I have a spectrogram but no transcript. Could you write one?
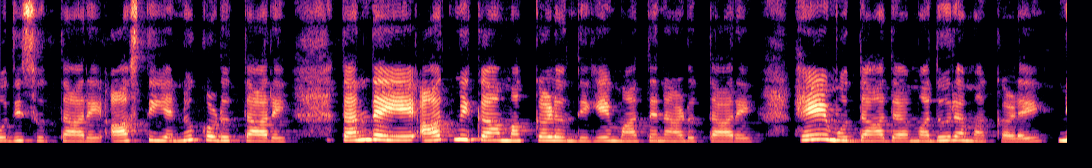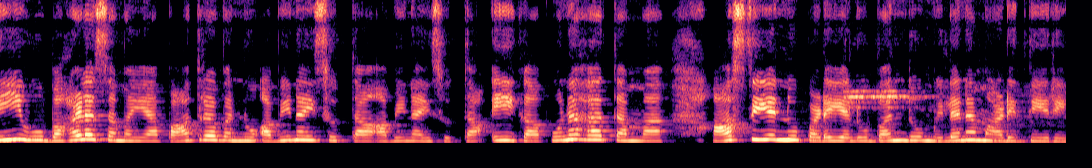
ಓದಿಸುತ್ತಾರೆ, ಆಸ್ತಿಯನ್ನು ಕೊಡುತ್ತಾರೆ. ತಂದೆಯೇ ಆತ್ಮಿಕ ಮಕ್ಕಳೊಂದಿಗೆ ಮಾತನಾಡುತ್ತಾರೆ. ಹೇ ಮುದ್ದಾದ ಮಧುರ ಮಕ್ಕಳೇ, ನೀವು ಬಹಳ ಸಮಯ ಪಾತ್ರವನ್ನು ಅಭಿನಯಿಸುತ್ತಾ ಅಭಿನಯಿಸುತ್ತಾ ಈಗ ಪುನಃ ತಮ್ಮ ಆಸ್ತಿಯನ್ನು ಪಡೆಯಲು ಬಂದು ಮಿಲನ ಮಾಡಿದ್ದೀರಿ.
